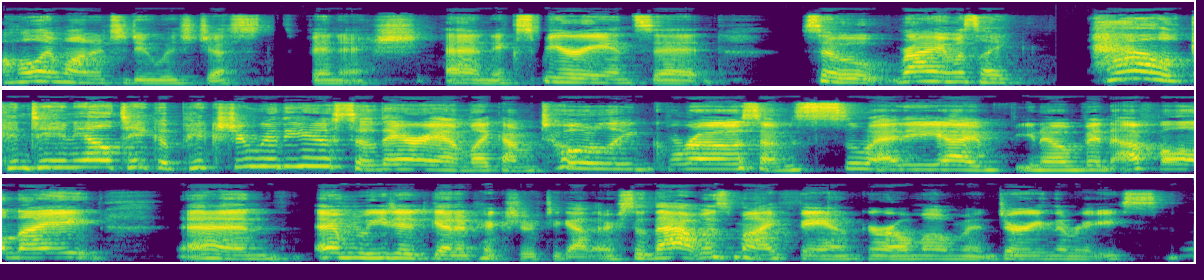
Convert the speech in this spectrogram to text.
all i wanted to do was just finish and experience it so ryan was like Hal, can Danielle take a picture with you? So there I am, like I'm totally gross. I'm sweaty. I've, you know, been up all night and and we did get a picture together. So that was my fangirl moment during the race.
